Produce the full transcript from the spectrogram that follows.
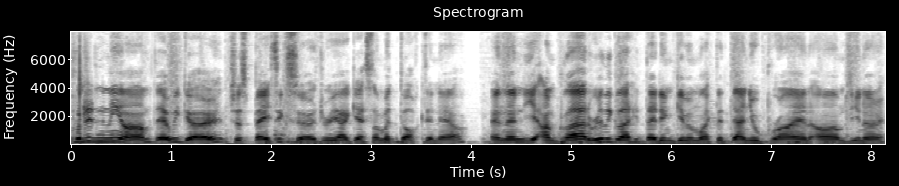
put it in the arm. There we go. Just basic surgery. I guess I'm a doctor now. And then yeah, I'm glad, really glad they didn't give him like the Daniel Bryan arms. You know,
